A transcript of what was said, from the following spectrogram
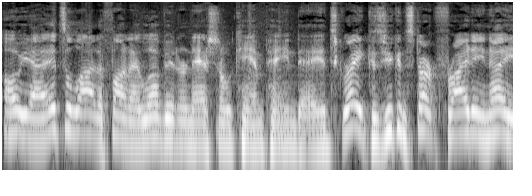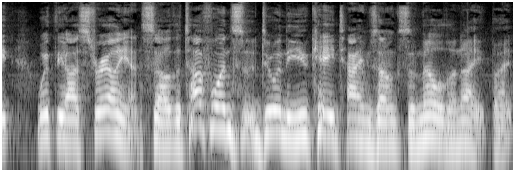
Oh yeah, it's a lot of fun. I love International Campaign Day. It's great because you can start Friday night with the Australians. So the tough ones doing the UK time zone because the middle of the night, but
